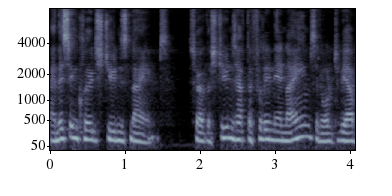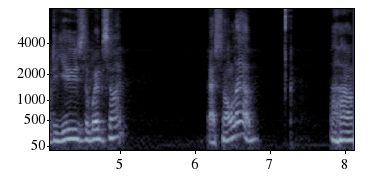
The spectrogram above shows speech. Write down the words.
And this includes students' names. So if the students have to fill in their names in order to be able to use the website, that's not allowed, uh,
